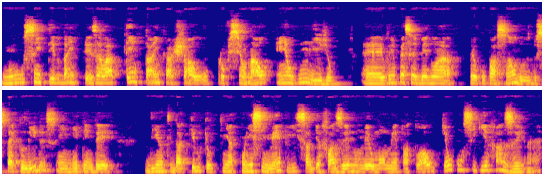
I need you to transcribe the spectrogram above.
no sentido da empresa ela tentar encaixar o profissional em algum nível. É, eu venho percebendo uma preocupação dos, dos tech leaders em entender diante daquilo que eu tinha conhecimento e sabia fazer no meu momento atual, o que eu conseguia fazer, né?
